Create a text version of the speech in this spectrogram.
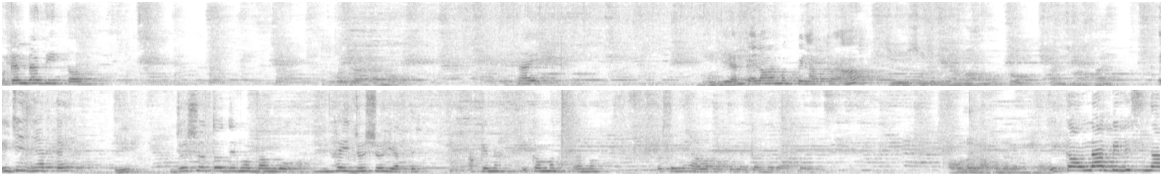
Maganda dito. Hi. Yan, kailangan mag-fill up ka, ah? 住所と電話番号と下にしなさい Agent, yate. Eh? Joshua to, din mo banggo. Hi, Joshua, yate. Akin na. Ikaw mag, ano. Kasi may hawak ako, may camera ako. eh. Ako na lang, ako na lang siya. Ikaw na, bilis na.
